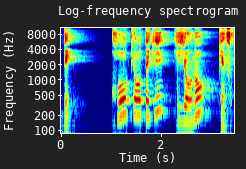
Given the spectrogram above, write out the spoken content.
D、公共的企業の原則。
